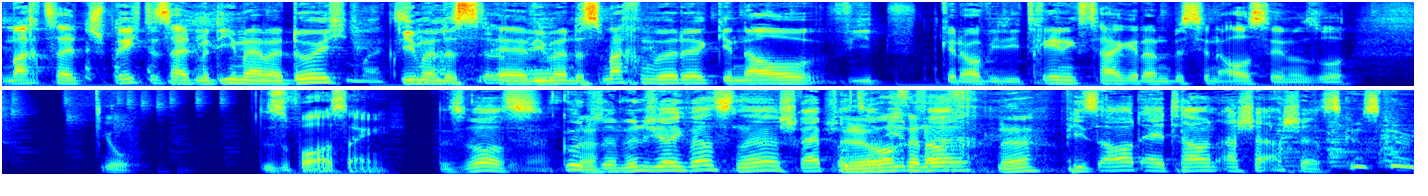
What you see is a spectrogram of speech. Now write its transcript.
macht's halt, spricht es halt mit ihm einmal durch, Max wie man, das, äh, wie man das machen würde, genau wie, genau wie die Trainingstage dann ein bisschen aussehen und so. Jo, das war's eigentlich. Das war's. Ja, Gut, ne? dann wünsche ich euch was. Ne? Schreibt Schöne uns auf Woche jeden Fall. noch. Ne? Peace out, A-Town, Asche, Asche. Skrr, skrr.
